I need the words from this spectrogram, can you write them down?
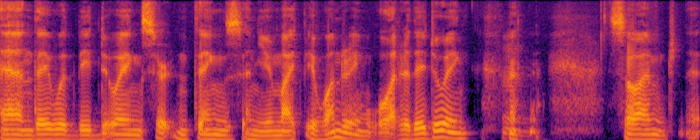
and they would be doing certain things, and you might be wondering, what are they doing? Mm-hmm. so I'm uh,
